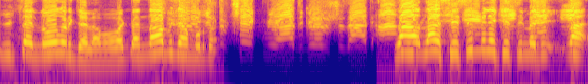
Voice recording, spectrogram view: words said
Yüksel ne olur gel ama bak ben ne yapacağım burada? Girdim, çekmiyor hadi görüşürüz hadi. La la sesim bile kesilmedi. La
